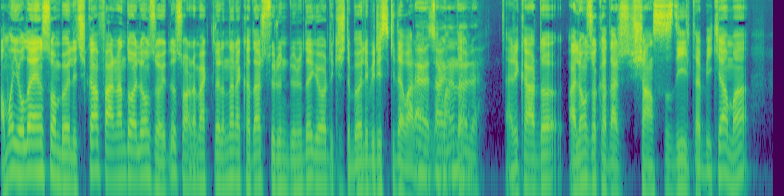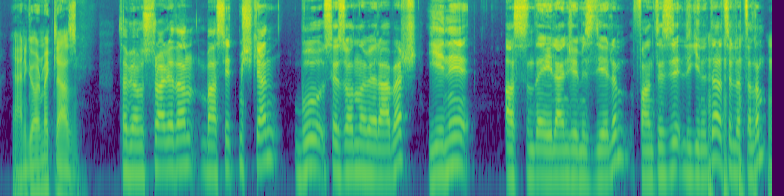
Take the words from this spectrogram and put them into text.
Ama yola en son böyle çıkan Fernando Alonso'ydu. Sonra McLaren'da ne kadar süründüğünü de gördük işte. Böyle bir riski de var aynı evet zamanda. aynen öyle. Ricardo Alonso kadar şanssız değil tabii ki ama yani görmek lazım. Tabii Avustralya'dan bahsetmişken bu sezonla beraber yeni aslında eğlencemiz diyelim. Fantezi Ligi'ni de hatırlatalım.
